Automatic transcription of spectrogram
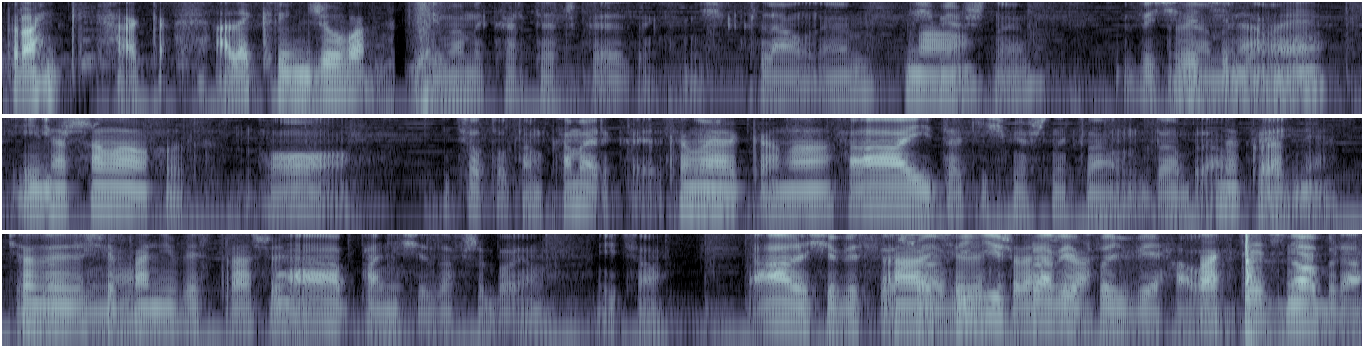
prank haka, ale cringe'owa. I mamy karteczkę z jakimś klaunem No. śmiesznym. Wycinamy, Wycinamy go. i na przy- samochód. O, i co to tam? Kamerka jest. Kamerka, no. Nie? A, i taki śmieszny klaun. Dobra, Dokładnie. Cię Pewnie, że się pani wystraszy. A, panie się zawsze boją. I co? Ale się wystraszyła. Ale się Widzisz, wystraszyła. prawie w coś wjechała. Faktycznie. Dobra,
